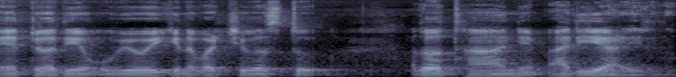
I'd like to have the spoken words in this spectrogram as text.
ഏറ്റവും അധികം ഉപയോഗിക്കുന്ന ഭക്ഷ്യവസ്തു അതോ ധാന്യം അരിയായിരുന്നു.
